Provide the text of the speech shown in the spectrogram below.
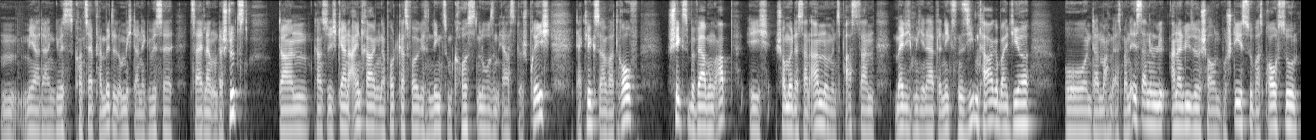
mir da ein gewisses Konzept vermittelt und mich da eine gewisse Zeit lang unterstützt dann kannst du dich gerne eintragen. In der Podcast-Folge ist ein Link zum kostenlosen Erstgespräch. Da klickst du einfach drauf, schickst die Bewerbung ab, ich schaue mir das dann an und wenn es passt, dann melde ich mich innerhalb der nächsten sieben Tage bei dir und dann machen wir erstmal eine Ist-Analyse, schauen, wo stehst du, was brauchst du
